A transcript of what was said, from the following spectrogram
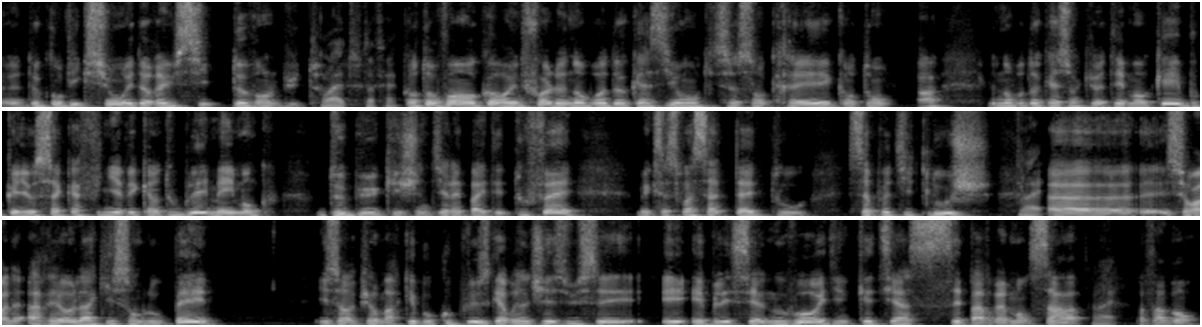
de conviction et de réussite devant le but. Ouais, tout à fait. Quand on voit encore une fois le nombre d'occasions qui se sont créées, quand on voit le nombre d'occasions qui ont été manquées, Bukayo Saka finit avec un doublé, mais il manque deux buts qui, je ne dirais pas, étaient tout faits, mais que ce soit sa tête ou sa petite louche euh, sur un Areola qui sont loupés. Ils auraient pu en marquer beaucoup plus. Gabriel Jesus est, est, blessé à nouveau. Edin Ketia, c'est pas vraiment ça. Enfin bon,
